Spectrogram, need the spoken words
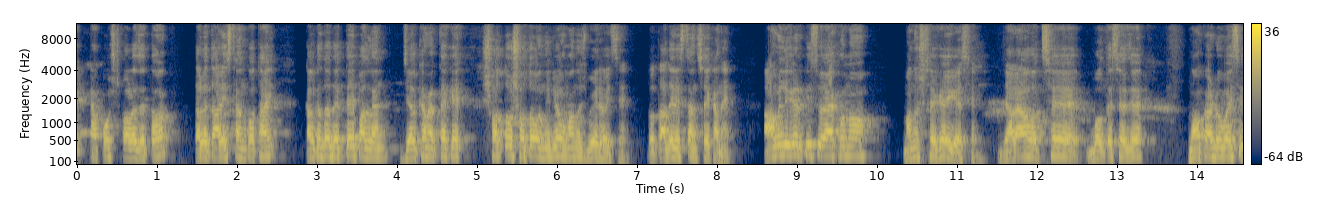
একটা পোস্ট করা যেত, তাহলে তার স্থান কোথায়? কালকে তো দেখতেই পারলেন, জেলখানার থেকে শত শত নিরীহ মানুষ বের হয়েছে। তো তাদের স্থান সেখানে। আওয়ামী লীগের কিছু এখনও মানুষ থেকেই গেছে। যারা হচ্ছে বলতেছে যে নৌকা ডুবাইছি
